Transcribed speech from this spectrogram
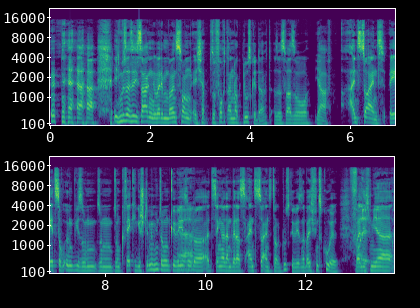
ich muss tatsächlich sagen, über dem neuen Song, ich habe sofort an Knocked Loose gedacht. Also es war so, ja, eins zu eins. Wäre jetzt doch irgendwie so ein, so ein, so ein quäkige Stimme im Hintergrund gewesen ja. oder als Sänger, dann wäre das eins zu eins Dr. Blues gewesen. Aber ich find's cool, Voll. weil ich mir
